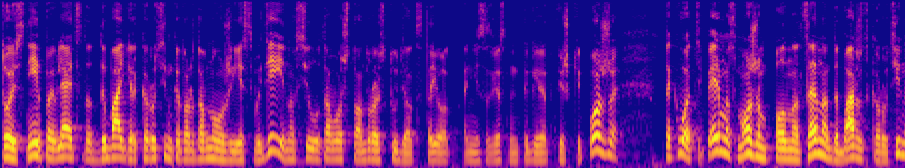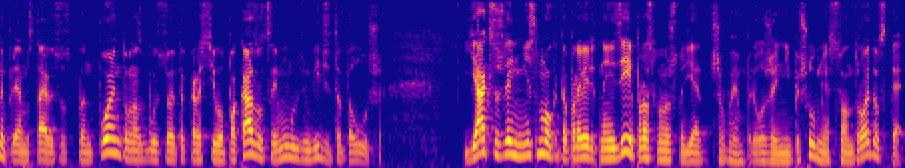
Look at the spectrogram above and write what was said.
То есть в ней появляется этот дебаггер карутин, который давно уже есть в идее, но в силу того, что Android Studio отстает, они, соответственно, интегрируют фишки позже. Так вот, теперь мы сможем полноценно дебажить карутины, прям ставить suspend point, у нас будет все это красиво показываться, и мы будем видеть это лучше. Я, к сожалению, не смог это проверить на идее, просто потому что я это своем приложении не пишу, у меня все андроидовское.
